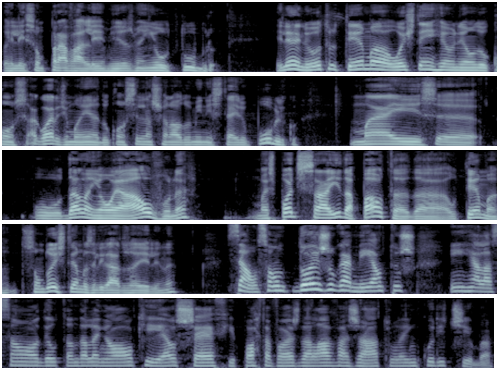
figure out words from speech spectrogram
a eleição para valer mesmo é em outubro. Eliane, outro tema, hoje tem reunião do agora de manhã do Conselho Nacional do Ministério Público, mas uh, o Dallagnol é alvo, né? Mas pode sair da pauta da, o tema? São dois temas ligados a ele, né? São, são dois julgamentos em relação ao Deltan Dallagnol, que é o chefe, porta-voz da Lava Jato lá em Curitiba.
